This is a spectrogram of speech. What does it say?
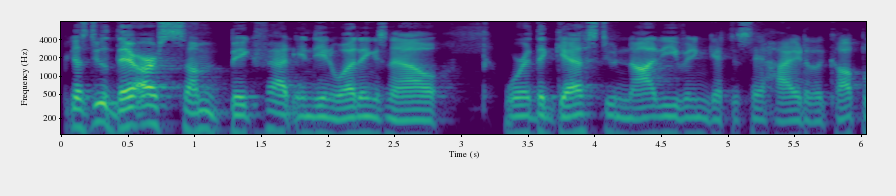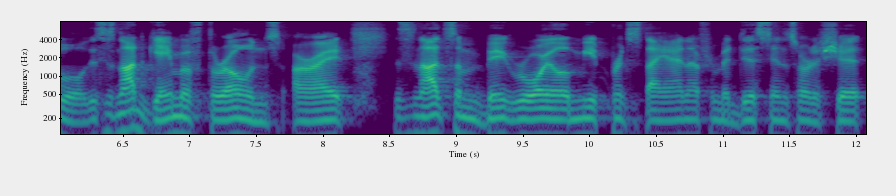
because, dude, there are some big fat Indian weddings now where the guests do not even get to say hi to the couple. This is not Game of Thrones, all right? This is not some big royal meet Princess Diana from a distance sort of shit.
